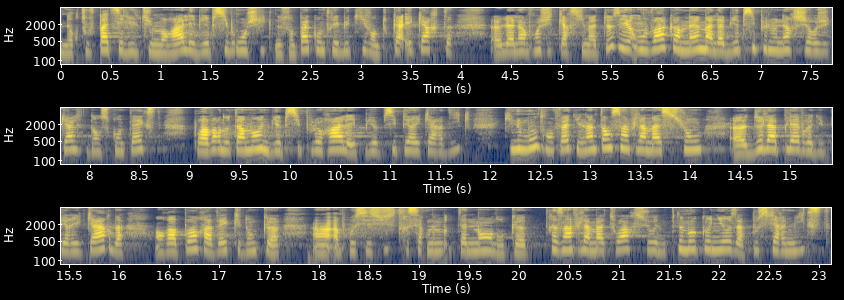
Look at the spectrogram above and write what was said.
ne retrouve pas de cellules tumorales, les biopsies bronchiques ne sont pas contributives, en tout cas écartent euh, la lymphangite carcimateuse, et on va quand même à la biopsie pulmonaire chirurgicale dans ce contexte pour avoir notamment une biopsie pleurale et une biopsie péricardique qui nous montre en fait une intense inflammation euh, de la plèvre et du péricarde en rapport avec donc euh, un, processus très certainement donc très inflammatoire sur une pneumoconiose à poussière mixte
